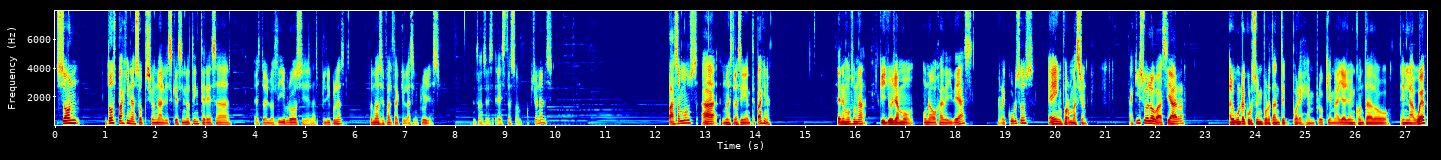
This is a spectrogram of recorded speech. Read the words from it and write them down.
Son dos páginas opcionales que si no te interesa esto de los libros y de las películas, pues no hace falta que las incluyas. Entonces, estas son opcionales. pasamos a nuestra siguiente página. Tenemos una que yo llamo una hoja de ideas, recursos e información. Aquí suelo vaciar algún recurso importante, por ejemplo, que me haya yo encontrado en la web,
